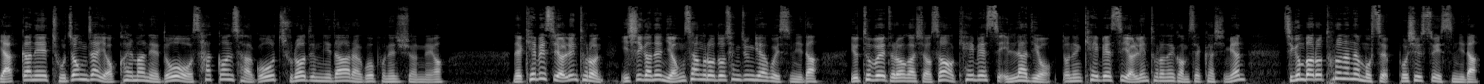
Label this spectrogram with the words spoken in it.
약간의 조정자 역할만 해도 사건 사고 줄어듭니다라고 보내주셨네요. 네, KBS 열린 토론. 이 시간은 영상으로도 생중계하고 있습니다. 유튜브에 들어가셔서 KBS 일라디오 또는 KBS 열린 토론을 검색하시면 지금 바로 토론하는 모습 보실 수 있습니다.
